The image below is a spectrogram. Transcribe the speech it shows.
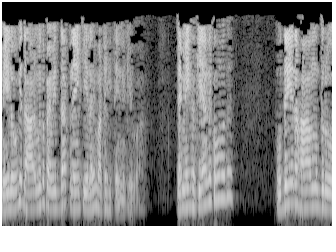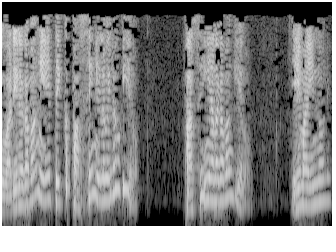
මේ ලෝකේ ධාර්මික පැවිද්දක් නැහැ කියලායි මට හිතෙන්නේ කිව්වා. දැන් මේක කියන්නේ කොහොමද? උදේන හාමුදුරුව වඩින ගමන් ඒත් එක්ක පස්සෙන් එලවෙලව කියනවා. පස්සෙන් යන ගමන් කියනවා. එහෙමයි ඉන්නෝනේ.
